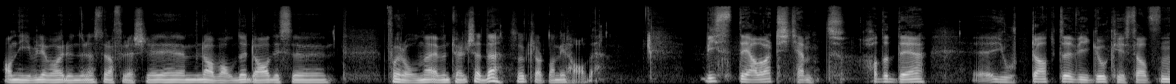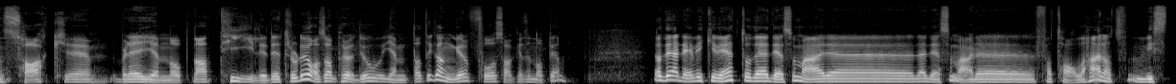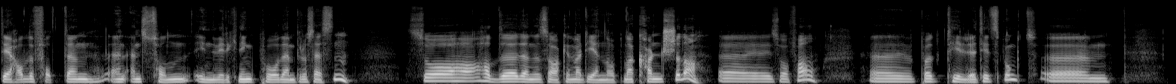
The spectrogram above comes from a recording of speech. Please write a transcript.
angivelig var under en strafferettslig lavalder da disse forholdene eventuelt skjedde, så klart man vil ha det. Hvis det hadde vært kjent, hadde det eh, gjort at Viggo Kristiansens sak eh, ble gjenåpna tidligere, tror du? Altså Han prøvde jo gjentatte ganger å få saken sin opp igjen. Ja, Det er det vi ikke vet, og det er det som er eh, det, er det, som er det fatale her. At hvis det hadde fått en, en, en sånn innvirkning på den prosessen, så hadde denne saken vært gjenåpna, kanskje, da, i så fall. Eh, på et tidligere tidspunkt. Eh,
